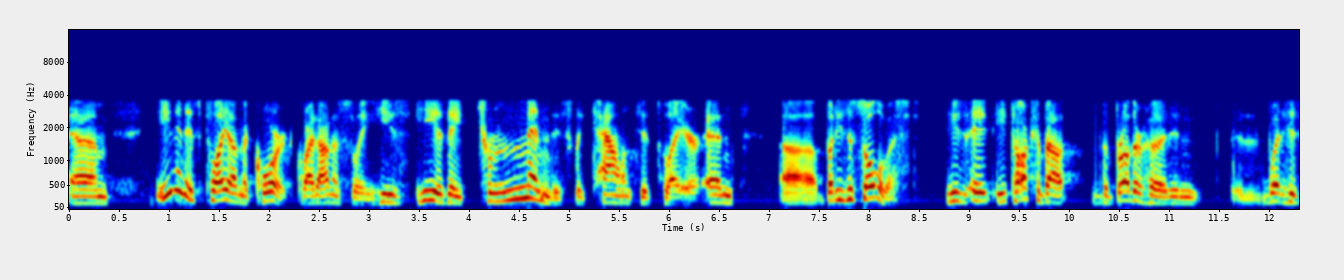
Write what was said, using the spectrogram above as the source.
Um, even his play on the court, quite honestly, he's he is a tremendously talented player, and uh, but he's a soloist. He's a, he talks about the brotherhood and what his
